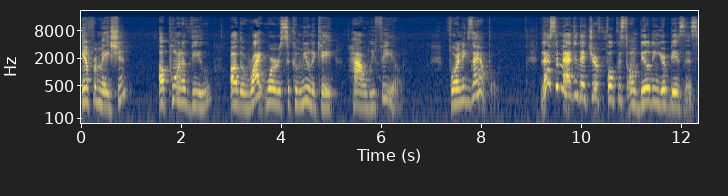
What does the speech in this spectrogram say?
Information, a point of view, are the right words to communicate how we feel. For an example, let's imagine that you're focused on building your business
